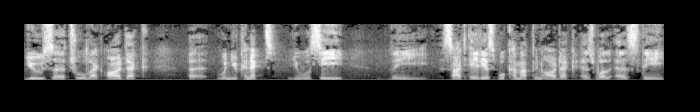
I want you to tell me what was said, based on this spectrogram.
use a tool like RDAC, uh, when you connect, you will see the site alias will come up in RDAC as well as the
